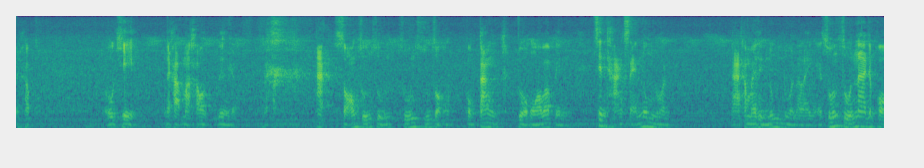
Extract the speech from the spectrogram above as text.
นะครับ โอเคนะครับ มาเข้าเรื่องกันนะครับอะสองศูนย์ศูนย์ศูนย์ศูนย์สองผมตั้งจั่วหัวว่าเป็นเส้นทางแสนนุ่มนวลอ่าทำไมถึงนุ่มนวลอะไรเงี้ยศูนย์ศูนย์น่าจะพอ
